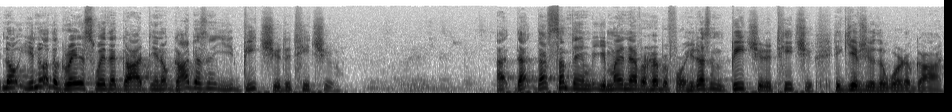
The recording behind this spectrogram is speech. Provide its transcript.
You know, you know the greatest way that God, you know, God doesn't beat you to teach you. Uh, that, that's something you might have never heard before. He doesn't beat you to teach you, He gives you the Word of God.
